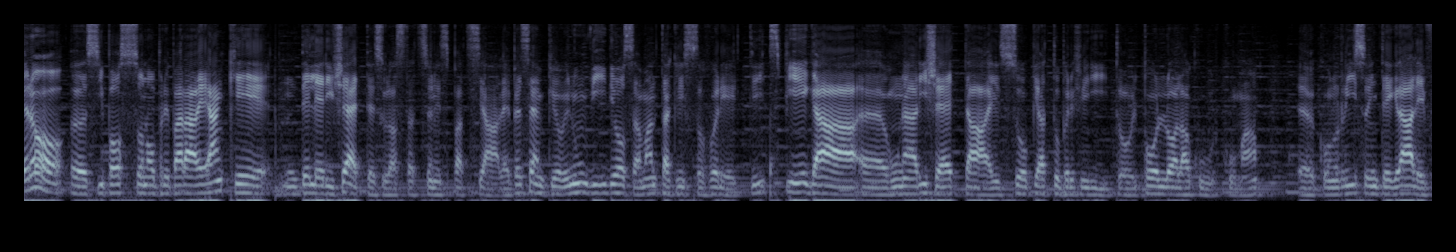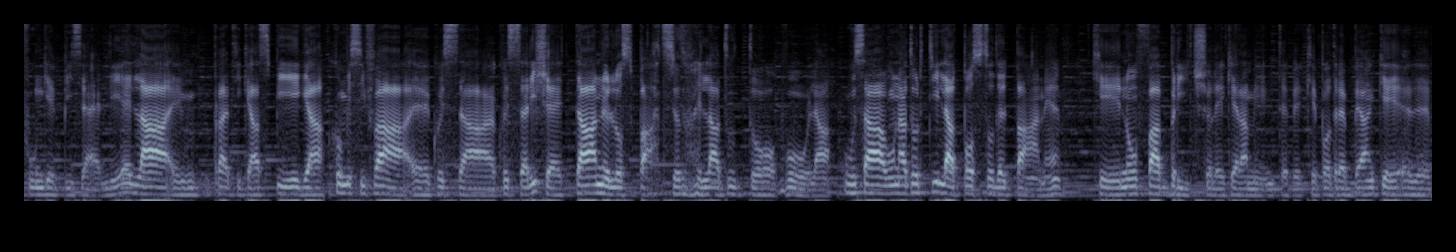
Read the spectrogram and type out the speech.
Però eh, si possono preparare anche delle ricette sulla stazione spaziale. Per esempio, in un video Samantha Cristoforetti spiega eh, una ricetta, il suo piatto preferito, il pollo alla curcuma. Eh, con riso integrale, funghi e piselli e là in pratica spiega come si fa eh, questa, questa, ricetta nello spazio dove là tutto vola. Usa una tortilla al posto del pane che non fa briciole chiaramente perché potrebbe anche eh,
